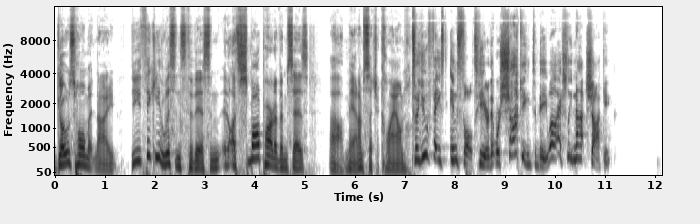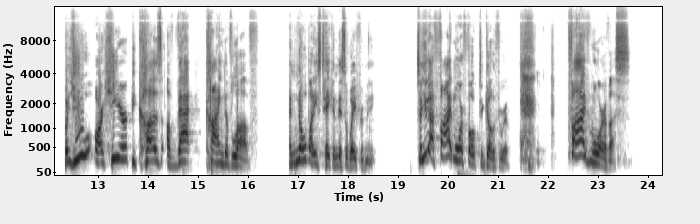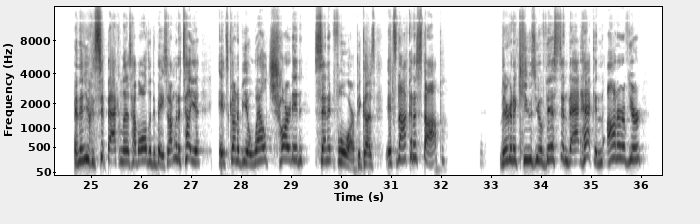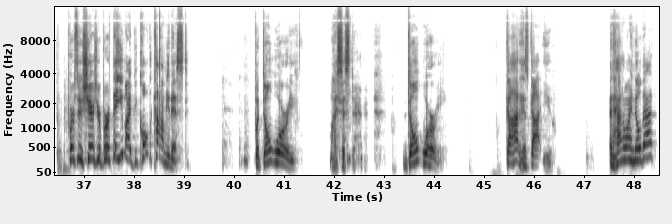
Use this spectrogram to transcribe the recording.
goes home at night? Do you think he listens to this and a small part of him says, "Oh man, I'm such a clown." So you faced insults here that were shocking to me. Well, actually, not shocking. But you are here because of that kind of love. And nobody's taken this away from me. So you got five more folk to go through. five more of us. And then you can sit back and let us have all the debates. And I'm going to tell you, it's going to be a well charted Senate floor because it's not going to stop. They're going to accuse you of this and that. Heck, in honor of your person who shares your birthday, you might be called a communist. But don't worry, my sister. Don't worry. God has got you. And how do I know that?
